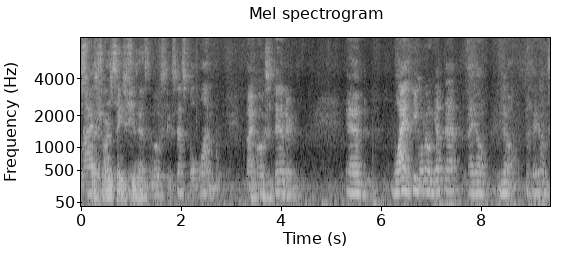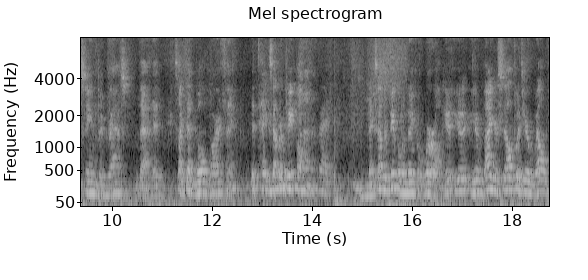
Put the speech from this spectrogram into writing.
rise of our species as the most successful one by most standards. And why people don't get that, I don't know, but they don't seem to grasp that. It, it's like that gold bar thing. It takes other people. Right. It takes other people to make a world. You, you, you're by yourself with your wealth.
